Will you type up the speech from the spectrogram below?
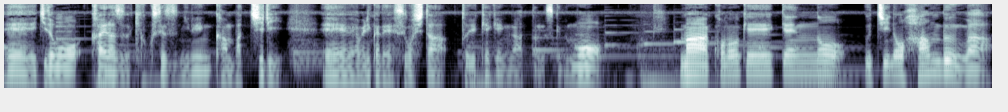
えー、一度も帰らず帰国せず2年間ばっちり、えー、アメリカで過ごしたという経験があったんですけども、まあ、この経験のうちの半分は、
